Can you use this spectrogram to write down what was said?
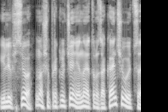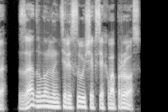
Или все, наши приключения на этом заканчиваются?» Задал он интересующих всех вопрос.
